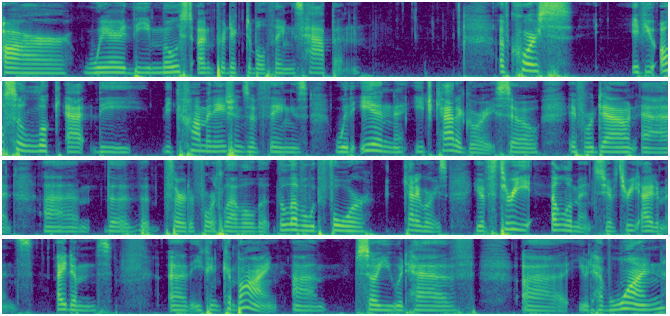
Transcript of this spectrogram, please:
are where the most unpredictable things happen. Of course, if you also look at the the combinations of things within each category. So if we're down at um, the the third or fourth level, the, the level with four categories, you have three elements. You have three items items uh, that you can combine. Um, so you would have uh, you would have one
